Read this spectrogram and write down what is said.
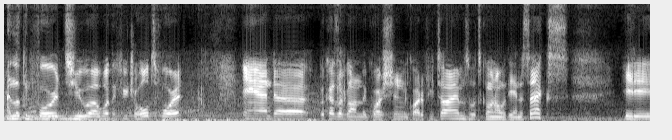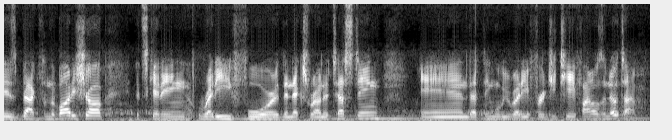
and looking forward to uh, what the future holds for it. And uh, because I've gotten the question quite a few times, what's going on with the NSX? It is back from the body shop. It's getting ready for the next round of testing, and that thing will be ready for GTA finals in no time.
